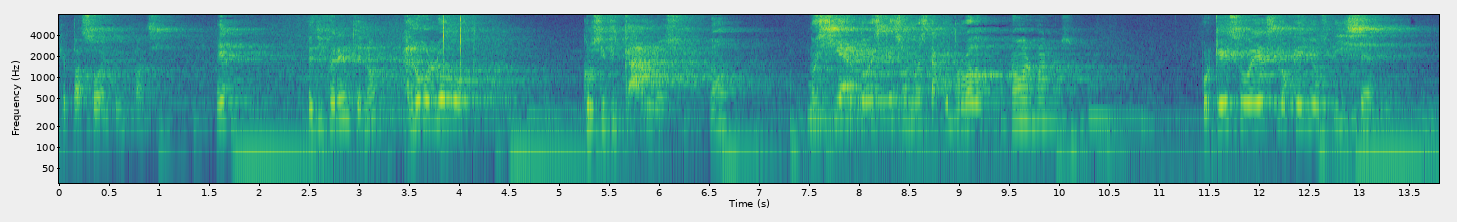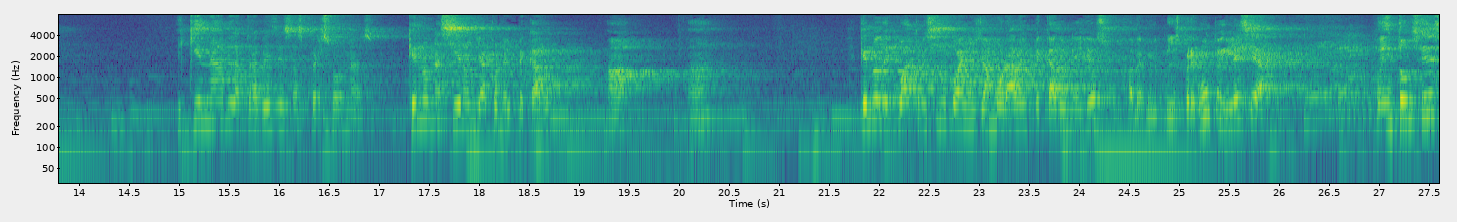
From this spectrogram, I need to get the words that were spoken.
¿Qué pasó en tu infancia? Mira, es diferente, ¿no? luego, luego, crucificarlos, ¿no? No es cierto, es que eso no está comprobado. No, hermanos, porque eso es lo que ellos dicen. ¿Y quién habla a través de esas personas? ¿Que no nacieron ya con el pecado? ¿Ah? ¿Ah? ¿Que no de cuatro y cinco años ya moraba el pecado en ellos? A ver, les pregunto, iglesia, entonces,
